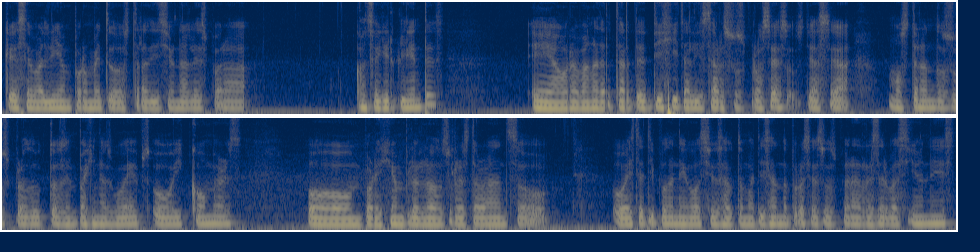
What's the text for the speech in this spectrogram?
que se valían por métodos tradicionales para conseguir clientes, eh, ahora van a tratar de digitalizar sus procesos, ya sea mostrando sus productos en páginas web o e-commerce, o por ejemplo los restaurantes o, o, este tipo de negocios automatizando procesos para reservaciones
